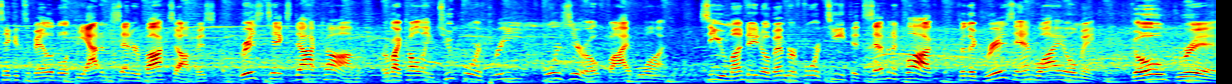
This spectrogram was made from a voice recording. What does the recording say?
Tickets available at the Adams Center box office, griztix.com, or by calling 243-4051. See you Monday, November 14th at 7 o'clock for the Griz and Wyoming. Go Griz!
